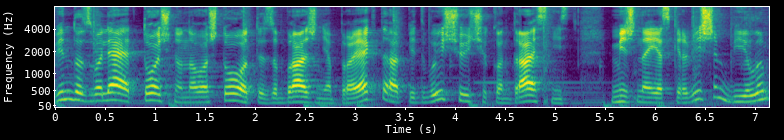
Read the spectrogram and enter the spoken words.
він дозволяє точно налаштовувати зображення проектора, підвищуючи контрастність між найяскравішим білим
